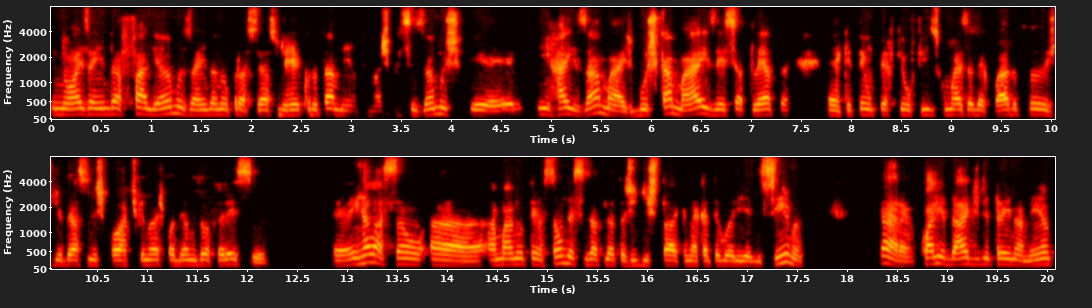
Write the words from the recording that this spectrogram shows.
E nós ainda falhamos ainda no processo de recrutamento. Nós precisamos é, enraizar mais, buscar mais esse atleta é, que tem um perfil físico mais adequado para os diversos esportes que nós podemos oferecer. É, em relação à, à, manutenção desses atletas de destaque na categoria de cima, cara, qualidade de treinamento,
